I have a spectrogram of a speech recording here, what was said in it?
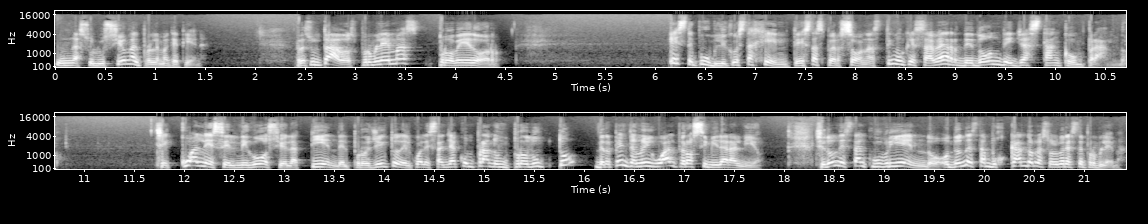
una solución al problema que tiene. Resultados, problemas, proveedor. Este público, esta gente, estas personas, tengo que saber de dónde ya están comprando. ¿Cuál es el negocio, la tienda, el proyecto del cual están ya comprando un producto, de repente no igual, pero similar al mío? ¿Dónde están cubriendo o dónde están buscando resolver este problema?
